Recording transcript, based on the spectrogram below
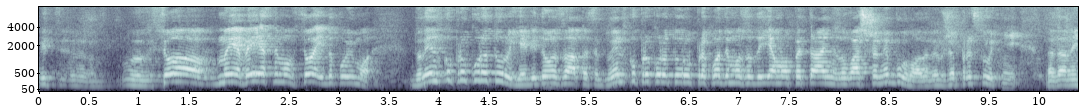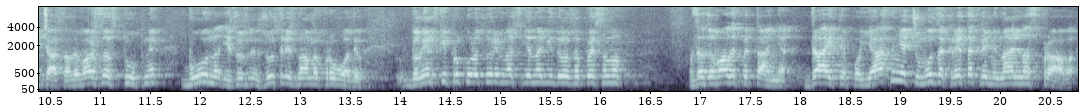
від, е, все ми вияснимо все і доповімо. Долинську прокуратуру є відеозаписи. В Долинську прокуратуру приходимо, задаємо питання. Ну, вас ще не було, але ви вже присутній на даний час. Але ваш заступник був і зустріч з нами проводив. В Долинській прокуратурі в нас є на відео записано. Задавали питання, дайте пояснення, чому закрита кримінальна справа.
